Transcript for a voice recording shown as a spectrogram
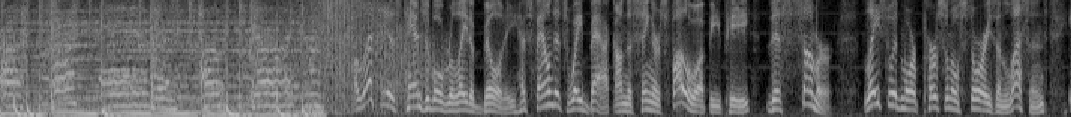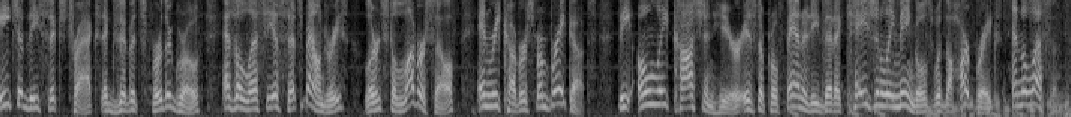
or forever, Alessia's tangible relatability has found its way back on the singer's follow up EP this summer. Laced with more personal stories and lessons, each of these six tracks exhibits further growth as Alessia sets boundaries, learns to love herself, and recovers from breakups. The only caution here is the profanity that occasionally mingles with the heartbreaks and the lessons.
